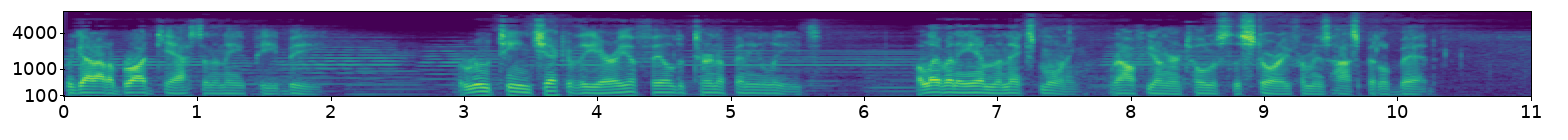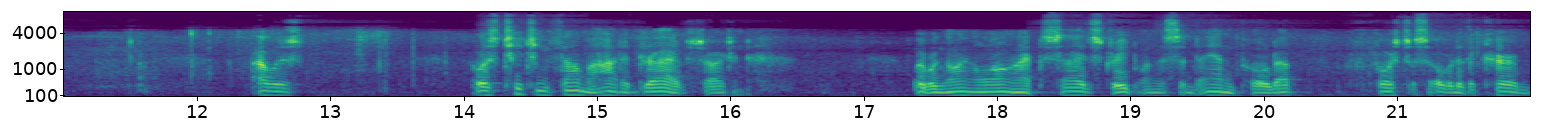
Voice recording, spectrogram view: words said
We got out a broadcast and an APB. A routine check of the area failed to turn up any leads. 11 a.m. the next morning, Ralph Younger told us the story from his hospital bed. I was. I was teaching Thelma how to drive, Sergeant. We were going along that side street when the sedan pulled up, forced us over to the curb.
